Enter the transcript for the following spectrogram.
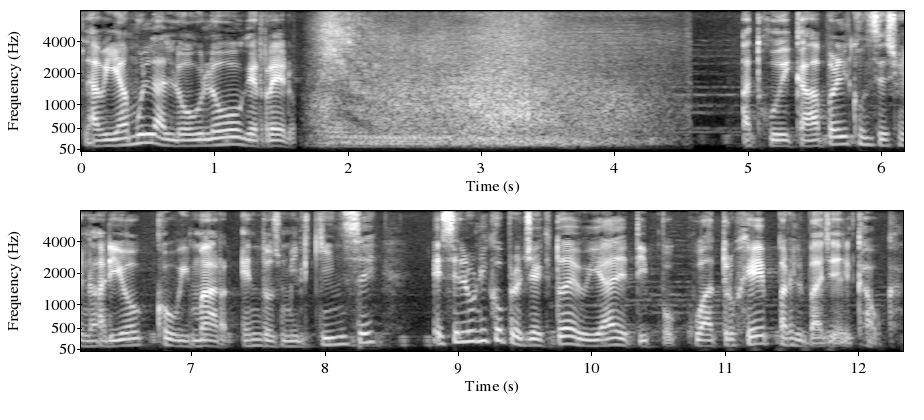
La vía Mulaló Globo Guerrero adjudicada por el concesionario Covimar en 2015, es el único proyecto de vía de tipo 4G para el Valle del Cauca.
